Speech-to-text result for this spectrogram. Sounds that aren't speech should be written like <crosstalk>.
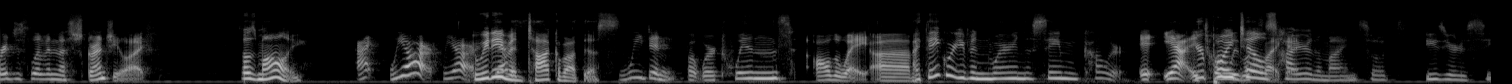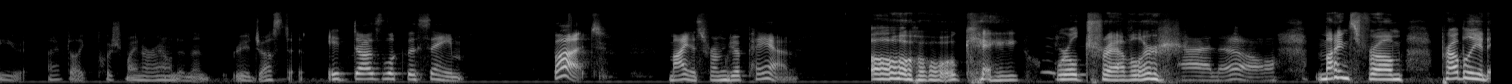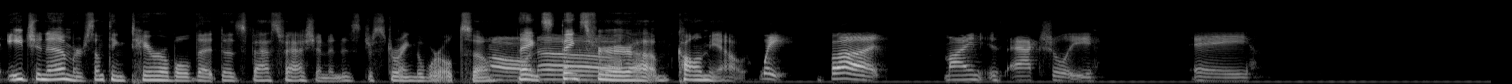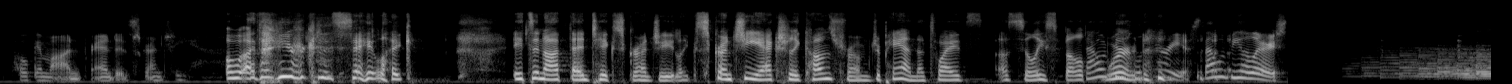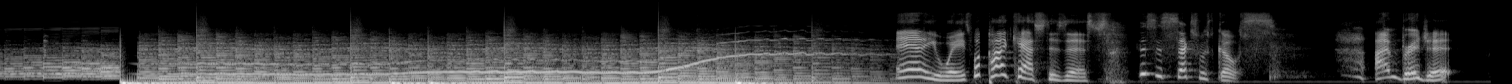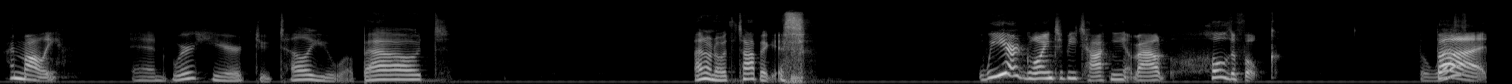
We're just living the scrunchy life. So is Molly. I we are. We are. We didn't even talk about this. We didn't, but we're twins all the way. Um I think we're even wearing the same color. it yeah, it Your totally looks ponytail's like it. higher than mine, so it's easier to see. I have to like push mine around and then readjust it. It does look the same. But mine is from Japan. Oh, <laughs> okay. World traveler. I know. Mine's from probably an H&M or something terrible that does fast fashion and is destroying the world. So Oh, thanks. Thanks for um, calling me out. Wait, but mine is actually a Pokemon branded scrunchie. Oh, I thought you were going to say like it's an authentic scrunchie. Like scrunchie actually comes from Japan. That's why it's a silly spelt That would word. be hilarious. That would be hilarious. <laughs> Anyways, what podcast is this? This is Sex with Ghosts. I'm Bridget. I'm Molly. And we're here to tell you about. I don't know what the topic is. <laughs> We are going to be talking about Huldufolk. The what? But,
